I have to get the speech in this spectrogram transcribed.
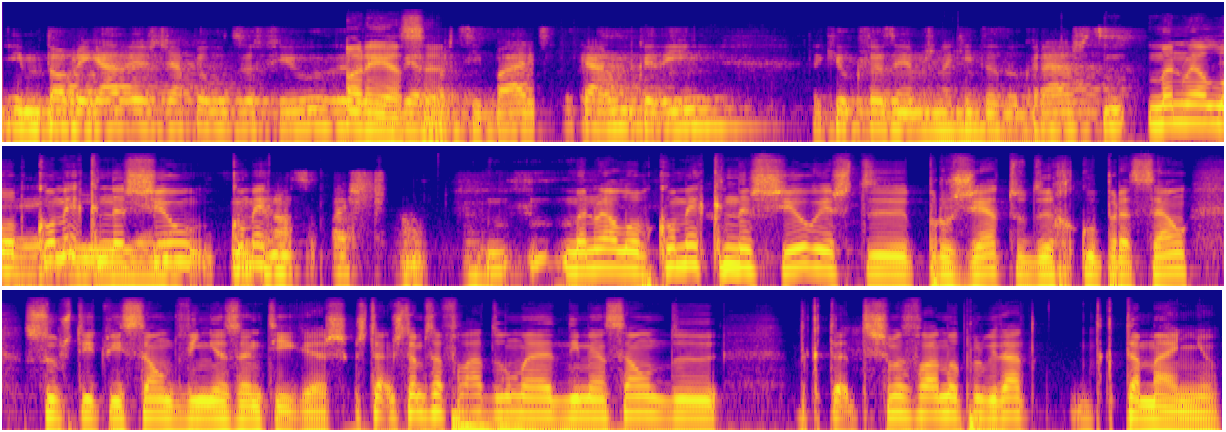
e, muito obrigado desde já pelo desafio de, é de participar e explicar um bocadinho daquilo que fazemos na Quinta do Crasto. Manuel Lobo, como é que nasceu? Como é, Manuel Lobo, como é que nasceu este projeto de recuperação, substituição de vinhas antigas? Estamos a falar de uma dimensão de, de estamos a falar de uma propriedade de que tamanho?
